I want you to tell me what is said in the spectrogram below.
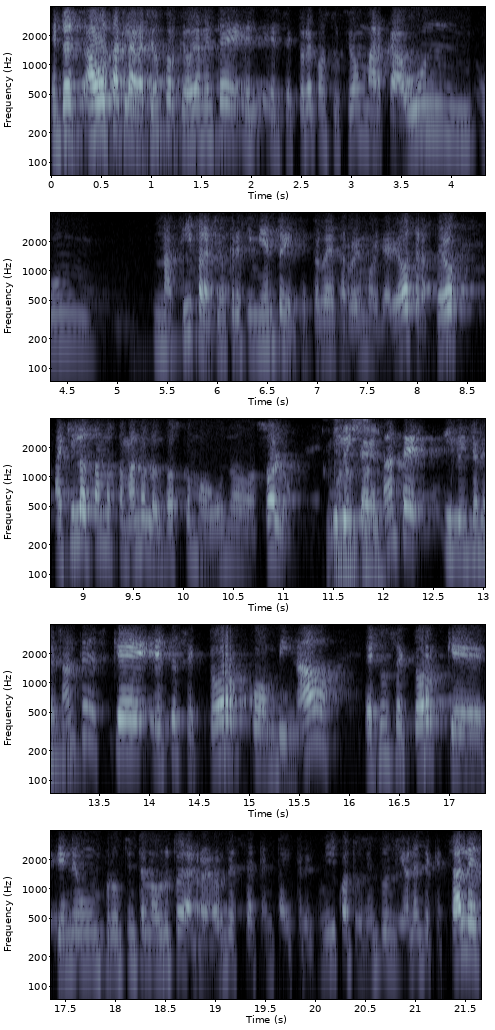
Entonces, hago esta aclaración porque obviamente el, sector de construcción marca un, un, una cifra, un crecimiento y el sector de desarrollo inmobiliario otra, pero aquí lo estamos tomando los dos como uno solo. Y lo, interesante, y lo interesante es que este sector combinado es un sector que tiene un Producto Interno Bruto de alrededor de 73.400 millones de quetzales.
